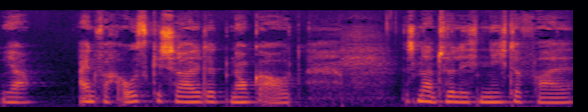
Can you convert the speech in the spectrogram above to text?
ja, einfach ausgeschaltet, Knockout. Ist natürlich nicht der Fall.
